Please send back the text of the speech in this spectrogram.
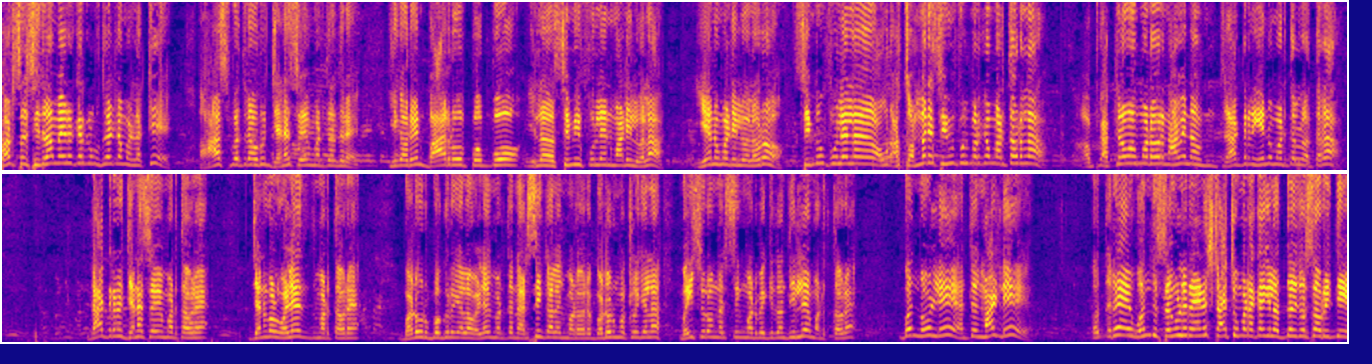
ಅವ್ರು ಸರ್ ಸಿದ್ದರಾಮಯ್ಯ ಕರ್ಕೊಂಡು ಉದ್ಘಾಟನೆ ಮಾಡ್ಲಕ್ಕೆ? ಆಸ್ಪತ್ರೆ ಅವರು ಜನ ಸೇವೆ ಮಾಡ್ತಾ ಇದ್ದಾರೆ ಈಗ ಅವ್ರೇನು ಬಾರು, ಪಬ್ಬು, ಇಲ್ಲ ಸ್ವಿಮ್ಮಿಂಗ್ ಪೂಲ್ ಏನು ಮಾಡಿಲ್ವಲ್ಲ? ಏನು ಮಾಡಿಲ್ವಲ್ಲ ಅವರು? ಸ್ವಿಮ್ಮಿಂಗ್ ಪೂಲ್ ಎಲ್ಲ ಅವ್ರು ಸೊಮ್ಮನೆ ಸ್ವಿಮ್ಮಿಂಗ್ ಪೂಲ್ ಮಾಡ್ಕೊಂಡು ಮಾಡ್ತಾವ್ರಲ್ಲ. ಅಕ್ರಮವಾಗಿ ಅಕ್ರಮ ಮಾಡೋರು ನಾವೇ, ನಾವು ಡಾಕ್ಟರ್ ಏನು ಮಾಡ್ತಾರಲ್ಲ ಆ ಥರ? ಡಾಕ್ಟರ್ ಜನ ಸೇವೆ ಮಾಡ್ತಾವ್ರೆ. ಜನಗಳು ಒಳ್ಳೇದು ಮಾಡ್ತಾವ್ರೆ. ಬಡವ್ರ ಬಗ್ಗರಿಗೆಲ್ಲ ಒಳ್ಳೇದು ಮಾಡ್ತಾರೆ. ನರ್ಸಿಂಗ್ ಕಾಲೇಜ್ ಮಾಡವ್ರೆ. ಬಡವ್ರ ಮಕ್ಳಿಗೆಲ್ಲ ಮೈಸೂರಾಗ ನರ್ಸಿಂಗ್ ಮಾಡ್ಬೇಕಿತ್ತು ಅಂತ ಇಲ್ಲೇ ಮಾಡ್ತಾವ್ರೆ. ಬಂದು ನೋಡ್ಲಿ ಅಂತ ಮಾಡ್ಲಿ. ಅದ್ರೆ ಒಂದು ಸಂಗೊಳ್ಳಿ ರಾಯಣ್ಣ ಸ್ಟ್ಯಾಚು ಮಾಡಕ್ಕಾಗಿಲ್ಲ, ಹದಿನೈದು ವರ್ಷ ಅವ್ರು ಇದ್ದಿ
